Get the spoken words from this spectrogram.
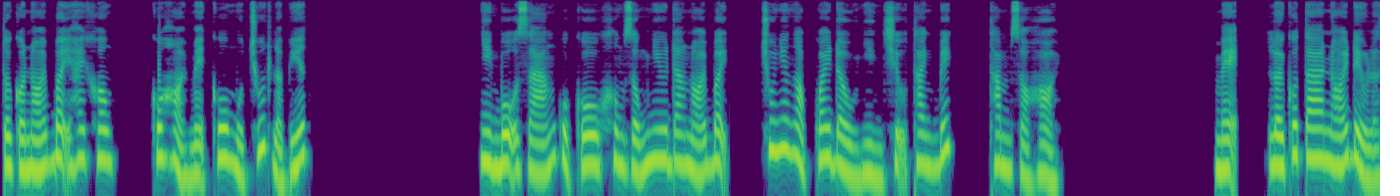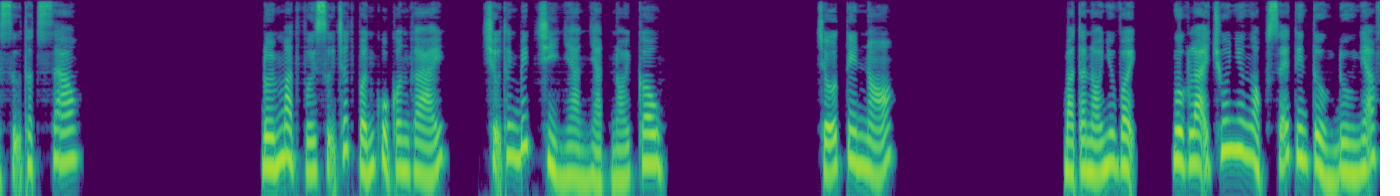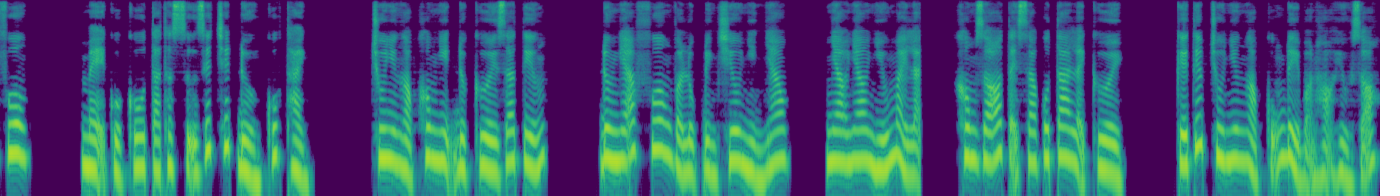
Tôi có nói bậy hay không? Cô hỏi mẹ cô một chút là biết. Nhìn bộ dáng của cô không giống như đang nói bậy, Chu Như Ngọc quay đầu nhìn Triệu Thanh Bích, thăm dò hỏi. Mẹ, lời cô ta nói đều là sự thật sao? Đối mặt với sự chất vấn của con gái, Triệu Thanh Bích chỉ nhàn nhạt nói câu. Chớ tin nó. Bà ta nói như vậy, ngược lại Chu Như Ngọc sẽ tin tưởng đường Nhã Phương. Mẹ của cô ta thật sự giết chết đường Quốc Thành. Chu Như Ngọc không nhịn được cười ra tiếng. Đường Nhã Phương và Lục Đình Chiêu nhìn nhau, nhao nhao nhíu mày lại, không rõ tại sao cô ta lại cười. Kế tiếp Chu Như Ngọc cũng để bọn họ hiểu rõ.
